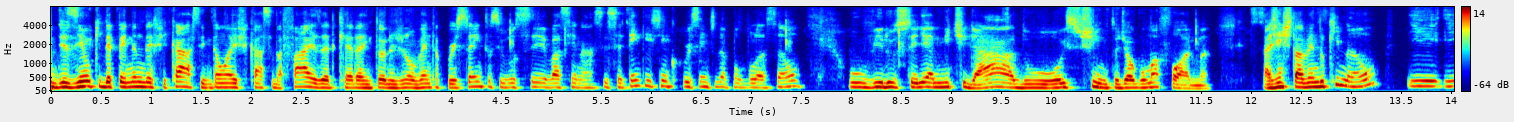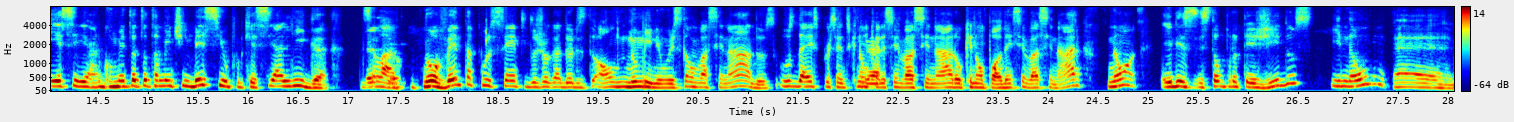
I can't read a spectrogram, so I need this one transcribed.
é. diziam que dependendo da eficácia, então a eficácia da Pfizer, que era em torno de 90%, se você vacinasse 75% da população, o vírus seria mitigado ou extinto de alguma forma. A gente está vendo que não, e, e, esse argumento é totalmente imbecil, porque se a liga sei lá, 90% dos jogadores, no mínimo, estão vacinados, os 10% que não é. querem se vacinar ou que não podem se vacinar, não, eles estão protegidos e não é,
